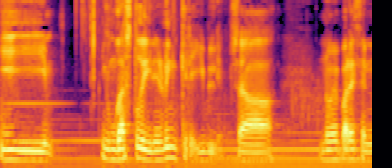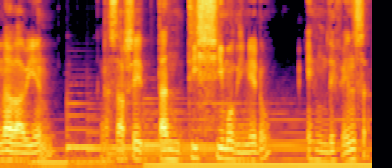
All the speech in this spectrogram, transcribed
Y, y un gasto de dinero increíble. O sea, no me parece nada bien gastarse tantísimo dinero en un defensa.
